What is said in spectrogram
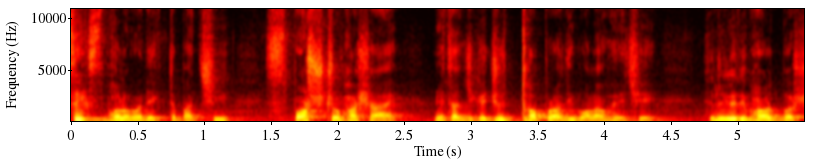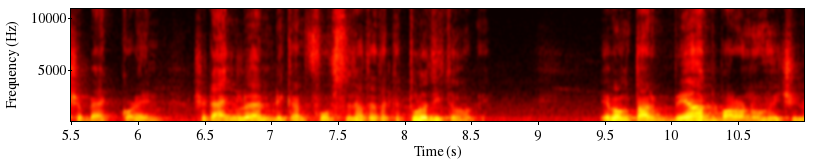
সিক্স ভলমে দেখতে পাচ্ছি। স্পষ্ট ভাষায় নেতাজিকে যুদ্ধাপরাধী বলা হয়েছে। তিনি যদি ভারতবর্ষে ব্যাক করেন, সেটা অ্যাংলো আমেরিকান ফোর্সের হাতে তাকে তুলে দিতে হবে। এবং তার মেয়াদ বাড়ানো হয়েছিল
